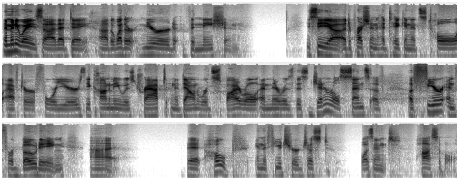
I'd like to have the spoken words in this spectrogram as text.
In many ways, uh, that day, uh, the weather mirrored the nation. You see, uh, a depression had taken its toll after four years. The economy was trapped in a downward spiral, and there was this general sense of, of fear and foreboding uh, that hope in the future just wasn't possible.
